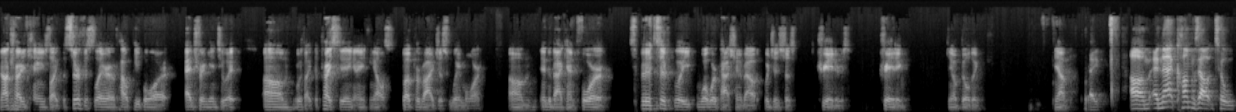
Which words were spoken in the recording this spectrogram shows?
not try to change like the surface layer of how people are entering into it um, with like the pricing and anything else, but provide just way more um, in the back end for specifically what we're passionate about, which is just creators creating, you know, building. Yeah. Right. Um, and that comes out to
